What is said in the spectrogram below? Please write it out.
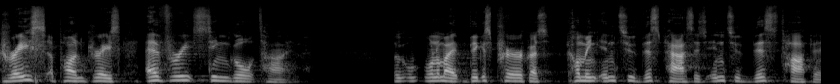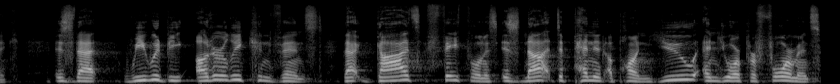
grace upon grace every single time. One of my biggest prayer requests coming into this passage, into this topic, is that we would be utterly convinced that God's faithfulness is not dependent upon you and your performance,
